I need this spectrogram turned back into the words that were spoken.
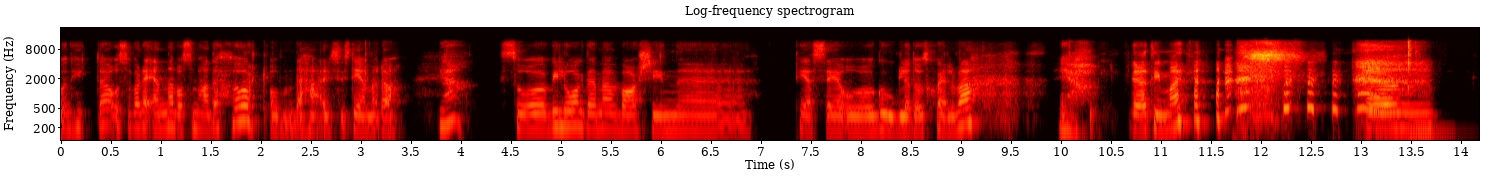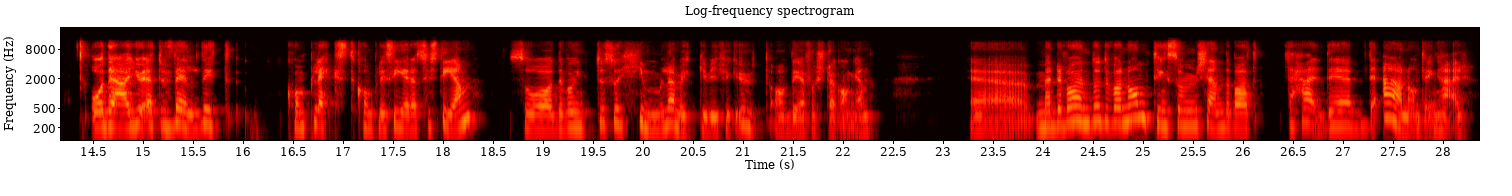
på en hytta og så var det en av oss som hadde hørt om det her systemet da. Ja. Så vi låg der med varsin eh, PC og googlet oss selv. ja. Flere timer. um, og det er jo et veldig komplext, komplisert system. Så det var ikke så himla mye vi fikk ut av det første gangen. Uh, men det var ändå det var noe som kjente bare at det, her, det, det er noe här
